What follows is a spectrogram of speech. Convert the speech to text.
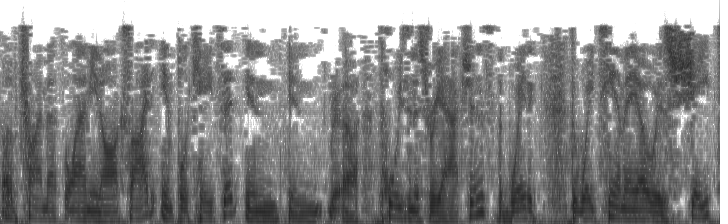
of trimethylamine oxide implicates it in in uh, poisonous reactions. The way the, the way TMAO is shaped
